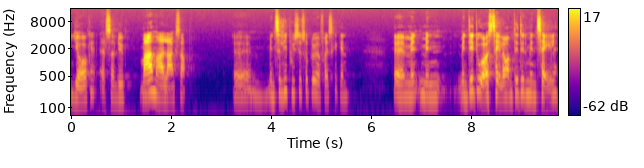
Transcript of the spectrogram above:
jogge, altså løbe meget, meget langsomt. Øh, men så lige pludselig så blev jeg frisk igen. Øh, men, men, men det du også taler om, det er det mentale.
